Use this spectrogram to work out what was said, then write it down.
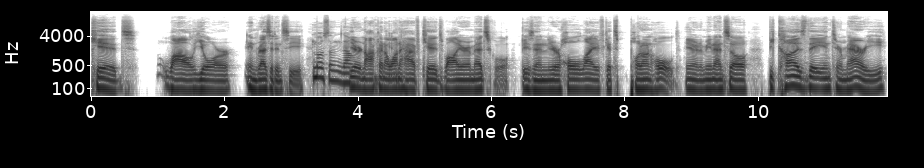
kids while you're in residency. Most of them don't. You're not going to want to have kids while you're in med school because then your whole life gets put on hold. You know what I mean? And so because they intermarry,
